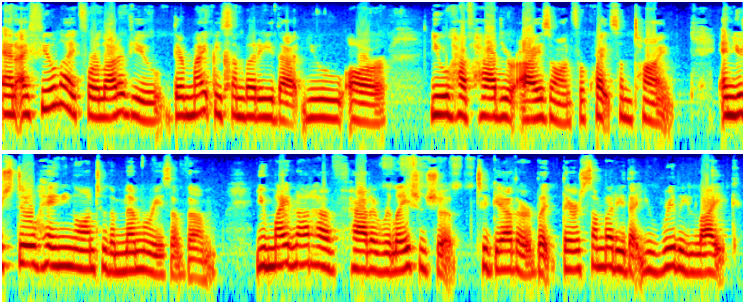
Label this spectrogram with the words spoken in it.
And I feel like for a lot of you, there might be somebody that you are you have had your eyes on for quite some time and you're still hanging on to the memories of them. You might not have had a relationship together, but there's somebody that you really like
